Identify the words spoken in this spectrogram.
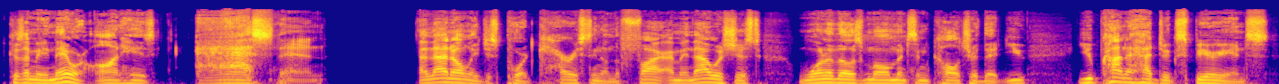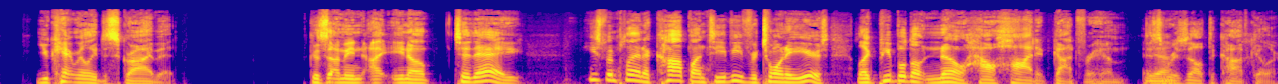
Because I mean, they were on his ass then. And that only just poured kerosene on the fire. I mean, that was just one of those moments in culture that you you kind of had to experience. You can't really describe it. Because I mean, I you know, today he's been playing a cop on TV for 20 years. Like people don't know how hot it got for him as Yeah. a result of Cop Killer.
